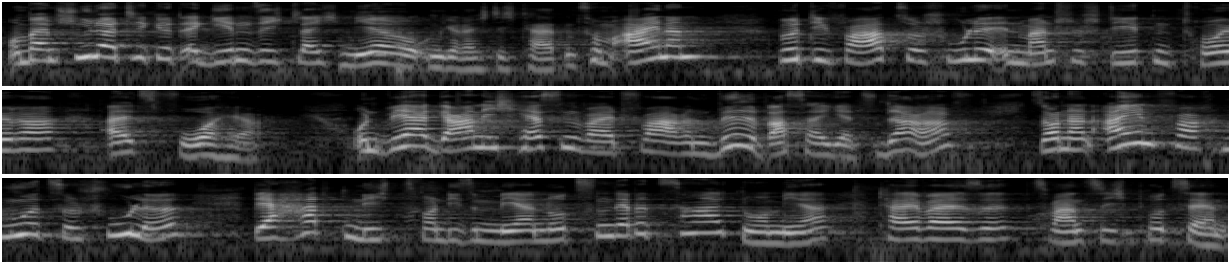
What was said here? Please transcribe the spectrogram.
Und beim Schülerticket ergeben sich gleich mehrere Ungerechtigkeiten. Zum einen wird die Fahrt zur Schule in manchen Städten teurer als vorher. Und wer gar nicht hessenweit fahren will, was er jetzt darf, sondern einfach nur zur Schule, der hat nichts von diesem Mehrnutzen, der bezahlt nur mehr, teilweise 20%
